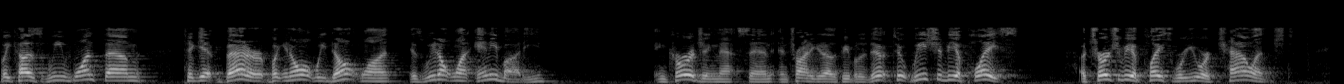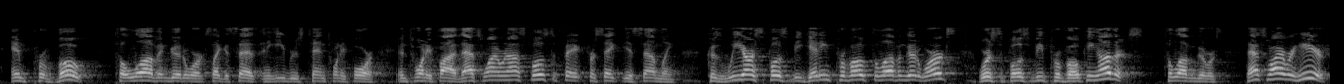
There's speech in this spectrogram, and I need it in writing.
because we want them to get better. But you know what we don't want is we don't want anybody encouraging that sin and trying to get other people to do it too. We should be a place, a church should be a place where you are challenged and provoked to love and good works, like it says in Hebrews 10, 24 and 25. That's why we're not supposed to forsake the assembling, because we are supposed to be getting provoked to love and good works. We're supposed to be provoking others to love and good works. That's why we're here.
